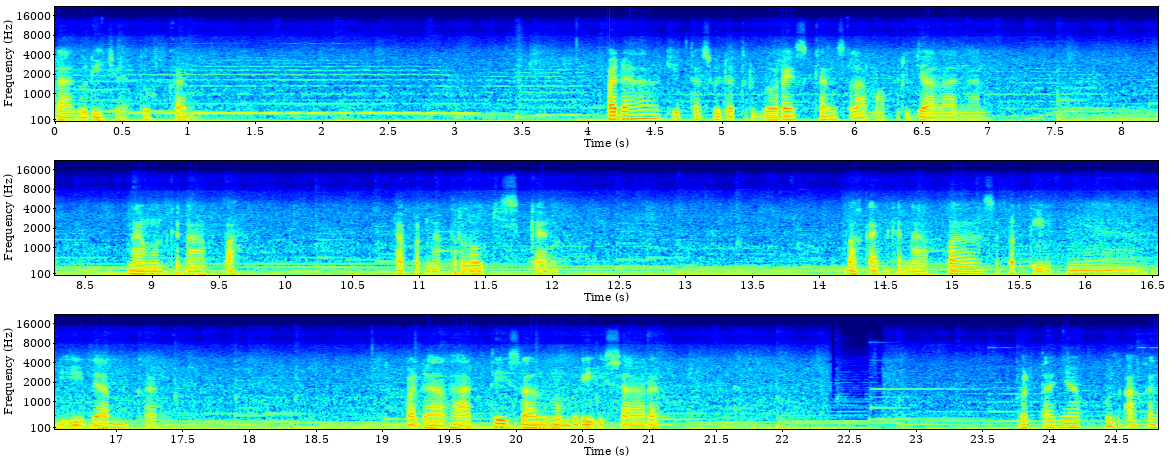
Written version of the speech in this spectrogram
lalu dijatuhkan. Padahal kita sudah tergoreskan selama perjalanan. Namun kenapa tak pernah terlogiskan? Bahkan kenapa sepertinya diidamkan? Padahal hati selalu memberi isyarat. Bertanya pun akan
